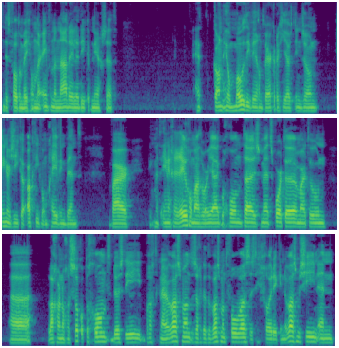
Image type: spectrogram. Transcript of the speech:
dit valt een beetje onder een van de nadelen die ik heb neergezet. Het kan heel motiverend werken dat je juist in zo'n energieke, actieve omgeving bent. Waar ik met enige regelmaat hoor, ja, ik begon thuis met sporten, maar toen uh, lag er nog een sok op de grond. Dus die bracht ik naar de wasmand. Toen zag ik dat de wasmand vol was, dus die gooide ik in de wasmachine. En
